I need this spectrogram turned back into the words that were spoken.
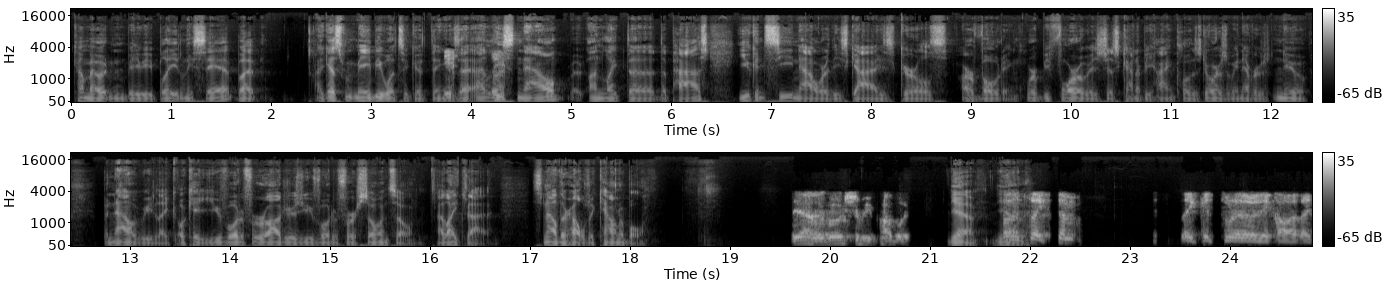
come out and maybe blatantly say it, but I guess maybe what's a good thing is that at least now, unlike the the past, you can see now where these guys, girls are voting. Where before it was just kind of behind closed doors, and we never knew. But now we like, okay, you voted for Rodgers, you voted for so and so. I like that. So now they're held accountable. Yeah, their vote should be public. Yeah, yeah. Well, it's like some, like it's whatever they call it, like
